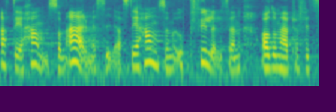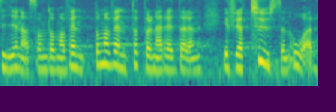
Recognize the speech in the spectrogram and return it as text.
att det är han som är Messias. Det är han som är uppfyllelsen av de här profetiorna som de har, vänt, de har väntat på den här räddaren i flera tusen år.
